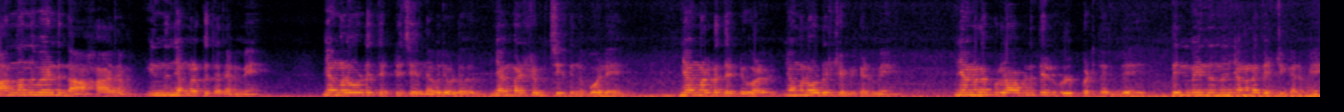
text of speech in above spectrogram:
അന്നന്ന് വേണ്ടുന്ന ആഹാരം ഇന്ന് ഞങ്ങൾക്ക് തരണമേ. ഞങ്ങളോട് തെറ്റ് ചെയ്യുന്നവരോട് ഞങ്ങൾ ക്ഷമിച്ചിരിക്കുന്ന പോലെ ഞങ്ങളുടെ തെറ്റുകൾ ഞങ്ങളോട് ക്ഷമിക്കണമേ. ഞങ്ങളെ പ്രലാപനത്തിൽ ഉൾപ്പെടുത്തരുത്. തിന്മയിൽ നിന്ന് ഞങ്ങളെ രക്ഷിക്കണമേ.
